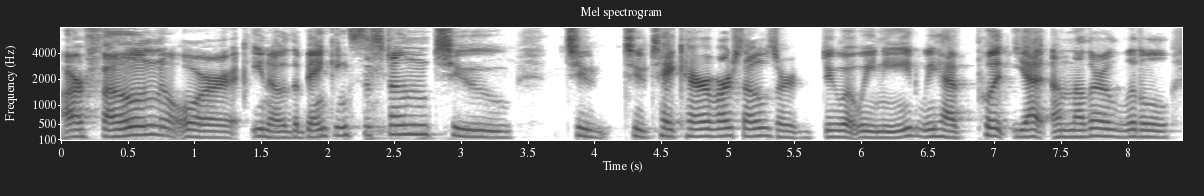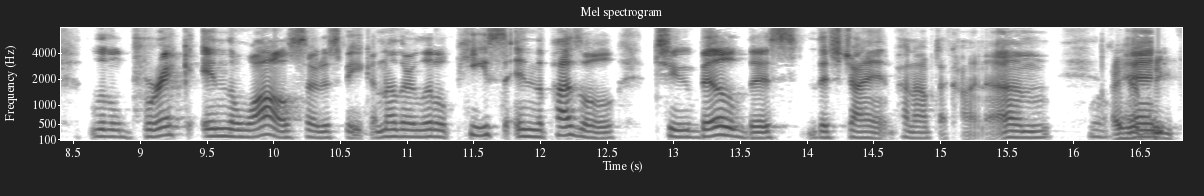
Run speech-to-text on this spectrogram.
our phone or, you know, the banking system to to to take care of ourselves or do what we need we have put yet another little little brick in the wall so to speak another little piece in the puzzle to build this this giant panopticon um I hear And-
